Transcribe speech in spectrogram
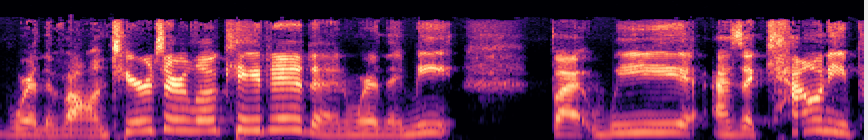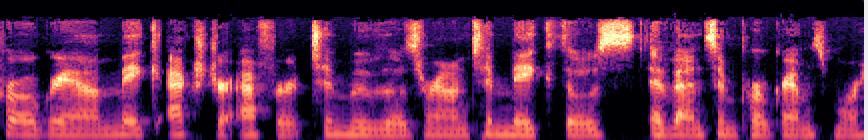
where the volunteers are located and where they meet but we as a county program make extra effort to move those around to make those events and programs more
